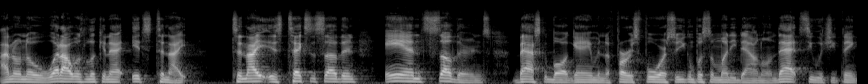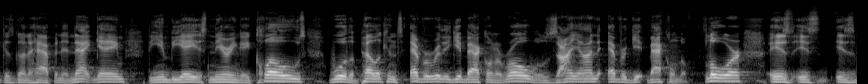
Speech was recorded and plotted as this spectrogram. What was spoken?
I don't know what I was looking at. It's tonight. Tonight is Texas Southern and Southern's basketball game in the first four. So you can put some money down on that, see what you think is going to happen in that game. The NBA is nearing a close. Will the Pelicans ever really get back on the roll? Will Zion ever get back on the floor? Is is is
